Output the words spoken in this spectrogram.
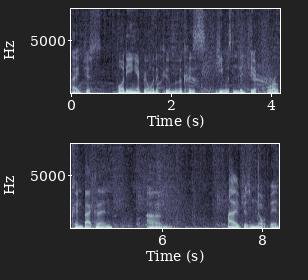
like just bodying everyone with akuma because he was legit broken back then um I've just not been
